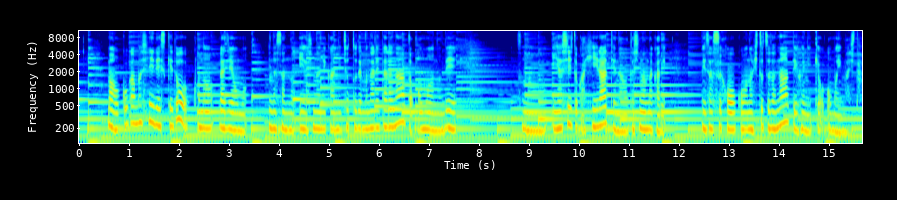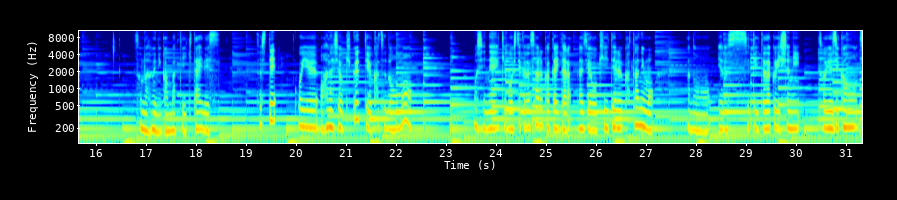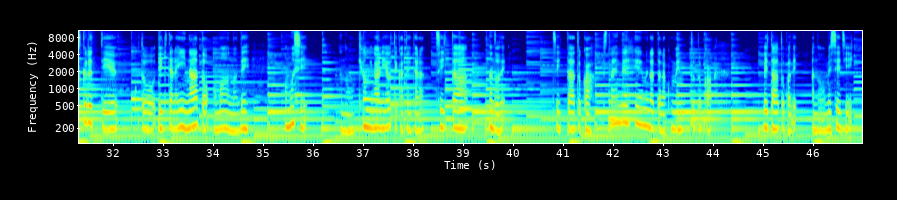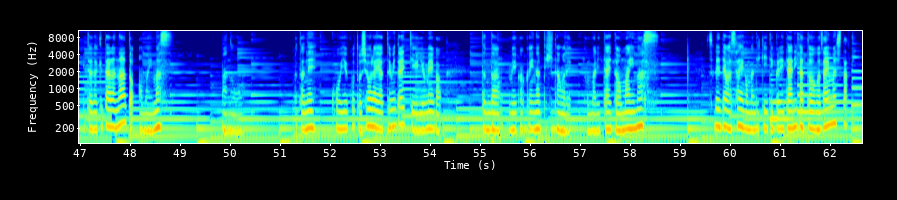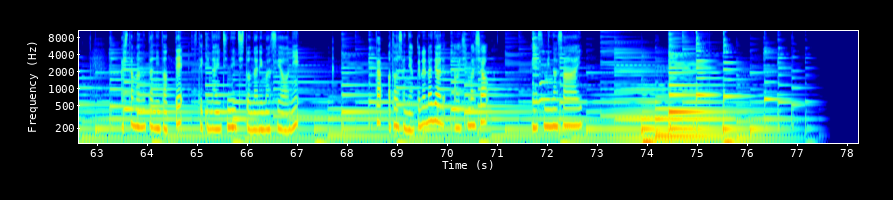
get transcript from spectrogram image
まあおこがましいですけどこのラジオも皆さんの癒しの時間にちょっとでもなれたらなと思うのでその癒しとかヒーラーっていうのは私の中で目指す方向の一つだなっていうふうに今日思いました。そんな風に頑張っていきたいです。そしてこういうお話を聞くっていう活動ももしね希望してくださる方いたらラジオを聴いてる方にもあのやらせていただく一緒にそういう時間を作るっていうことをできたらいいなと思うので、まもしあの興味があるよって方いたら Twitter などで Twitter とかスタインド FM だったらコメントとかレターとかであのメッセージいただけたらなと思います。あのまたねこういうこと将来やってみたいっていう夢がだんだん明確になってきたので頑張りたいと思います。それでは最後まで聞いてくれてありがとうございました明日もあなたにとって素敵な一日となりますようにまたお父さんに送るラジオでお会いしましょうおやすみなさい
